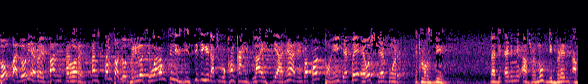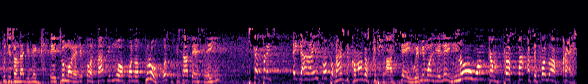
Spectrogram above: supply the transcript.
tó ń gbà lórí ẹ̀rọ ìbánisọ̀rọ̀ rẹ̀ and sọ́ńtọ̀dọ̀ obìnrin ló ti wá something is deceiving you that you will conquer him. láìsí àní-àní kankan tàn yín jẹ pé ẹ ó ṣẹ́gun rẹ̀ It must be that the enemy has removed the brain and put it under the leg. ìtumọ̀ rẹ̀ nípa ọ̀tá ti mú ọpọlọ kúrò ó sì fi sábẹ́ ẹsẹ̀ yín Separate. That's the command of scripture. lé eléyìí No one can prosper as a follower of Christ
